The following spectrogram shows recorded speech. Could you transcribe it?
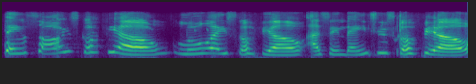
tenho sol em escorpião, lua em escorpião, ascendente em escorpião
